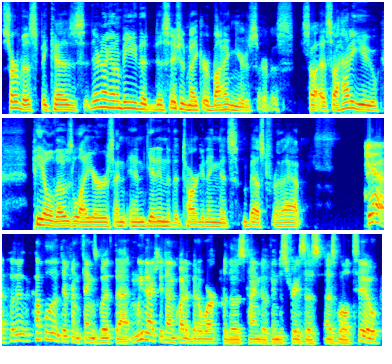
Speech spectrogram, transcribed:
service because they're not going to be the decision maker buying your service. So, so how do you peel those layers and, and get into the targeting that's best for that? Yeah, so there's a couple of different things with that, and we've actually done quite a bit of work for those kind of industries as as well too.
